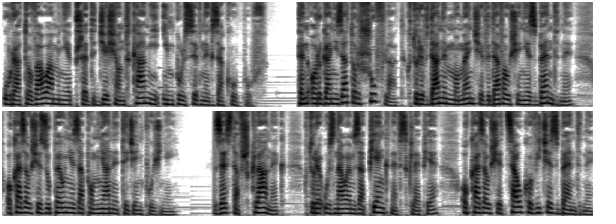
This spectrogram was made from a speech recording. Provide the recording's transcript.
uratowała mnie przed dziesiątkami impulsywnych zakupów. Ten organizator szuflad, który w danym momencie wydawał się niezbędny, okazał się zupełnie zapomniany tydzień później. Zestaw szklanek, które uznałem za piękne w sklepie, okazał się całkowicie zbędny,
